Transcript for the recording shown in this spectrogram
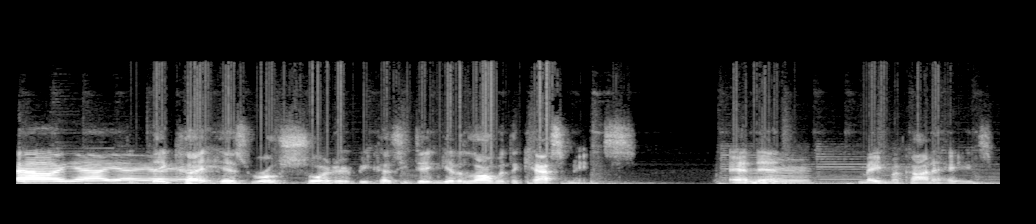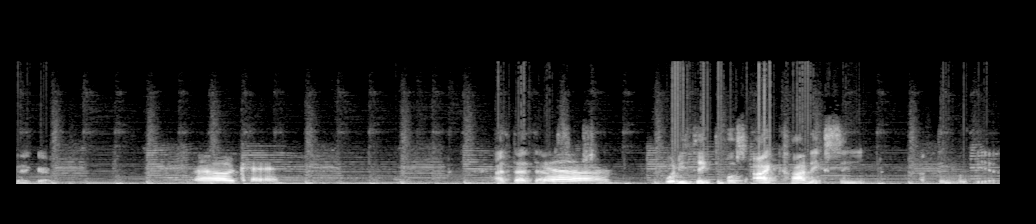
oh yeah, yeah, yeah. they yeah. cut his role shorter because he didn't get along with the castmates, and then Mhm. made McConaughey's bigger. Oh, okay. I thought that. Was Yeah. what do you think the most iconic scene of the movie is?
